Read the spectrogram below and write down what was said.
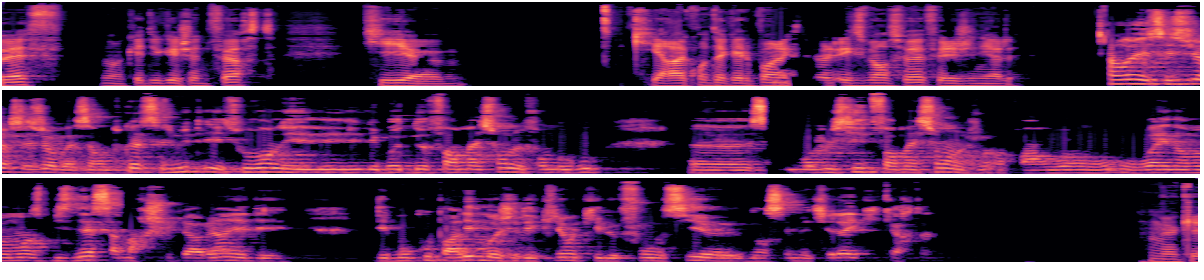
EF, donc Education First, qui, euh, qui raconte à quel point l'expérience EF est géniale. Ah oui, c'est sûr, c'est sûr. Bah, en tout cas, c'est le but. Et souvent, les, les, boîtes de formation le font beaucoup. Euh, c'est un de formation. Enfin, on, voit énormément ce business, ça marche super bien. Il y a des, des bons coups parlés. Moi, j'ai des clients qui le font aussi euh, dans ces métiers-là et qui cartonnent. Ok.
